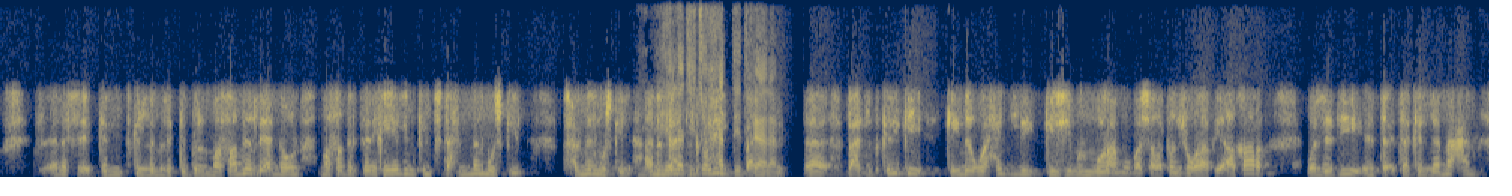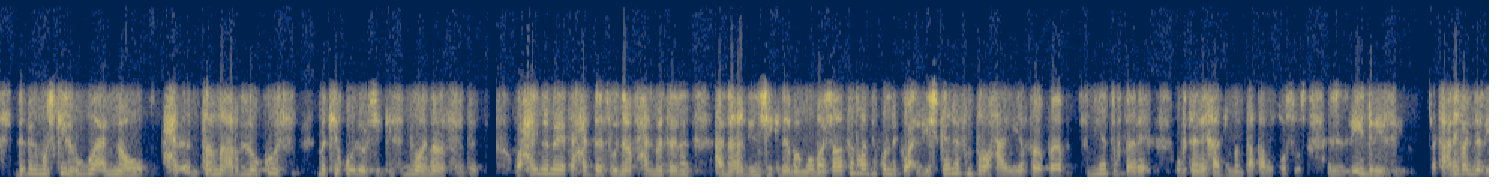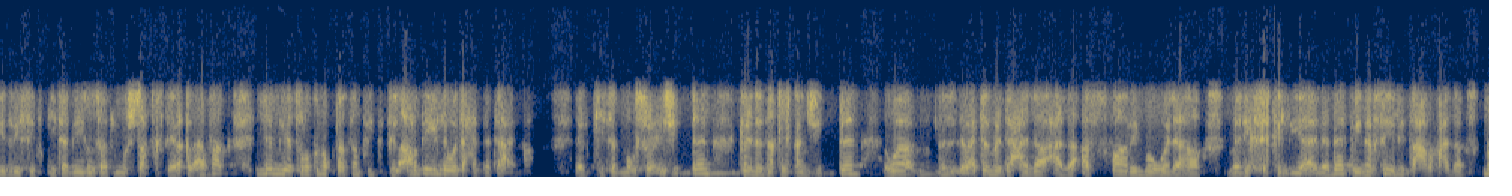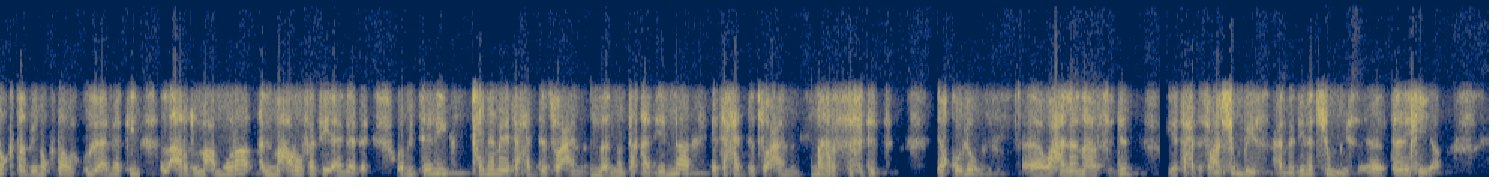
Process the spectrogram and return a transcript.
علاش كنتكلم لك بالمصادر؟ لأنه المصادر التاريخية اللي يمكن تفتح لنا المشكل. تحل لنا المشكل. أنا هي التي تحدد فعلا. آه بعد البكري كي كاين واحد اللي كيجي من موراه مباشرة جغرافي آخر والذي تكلم عن دابا المشكل هو أنه انت نهر اللوكوس ما كيقولوش كيسميوه نهر السردد وحينما يتحدثون بحال مثلا أنا غادي نجيك دابا مباشرة غادي نقول لك الاشكالات مطروحه هي في التسميات وفي تاريخ وفي تاريخ هذه المنطقة بالخصوص. الإدريسي تعرف أن الإدريسي في كتابه نزهة المشتق في اختراق الآفاق لم يترك نقطة في الأرض إلا وتحدث عنها. الكتاب موسوعي جدا كان دقيقا جدا واعتمد على على أصفار مولها ملك صقليه آنذاك بنفسه للتعرف على نقطة بنقطة وكل أماكن الأرض المعمورة المعروفة آنذاك. وبالتالي حينما يتحدث عن المنطقة ديالنا يتحدث عن نهر السفدد يقول آه، وعلى نهر السفدد يتحدث عن شميس عن مدينة شميس التاريخيه آه،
